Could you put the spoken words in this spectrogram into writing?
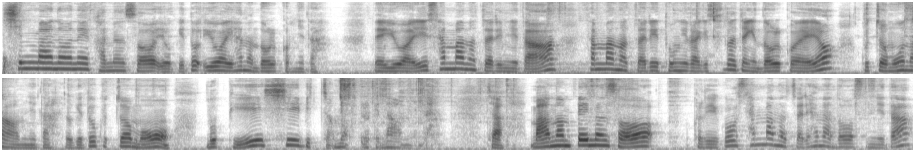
10만 원에 가면서 여기도 이 아이 하나 넣을 겁니다. 네, 이 아이 3만 원짜리입니다. 3만 원짜리 동일하게 수다쟁이 넣을 거예요. 9.5 나옵니다. 여기도 9.5, 높이 12.5 이렇게 나옵니다. 자, 만 원 빼면서 그리고 3만 원짜리 하나 넣었습니다.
